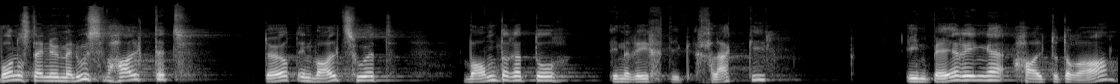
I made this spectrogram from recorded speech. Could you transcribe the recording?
Wo er es dann nicht mehr aushaltet, dort in Waldshut, wandert er in Richtung Klecki. In Beringen haltet er an.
